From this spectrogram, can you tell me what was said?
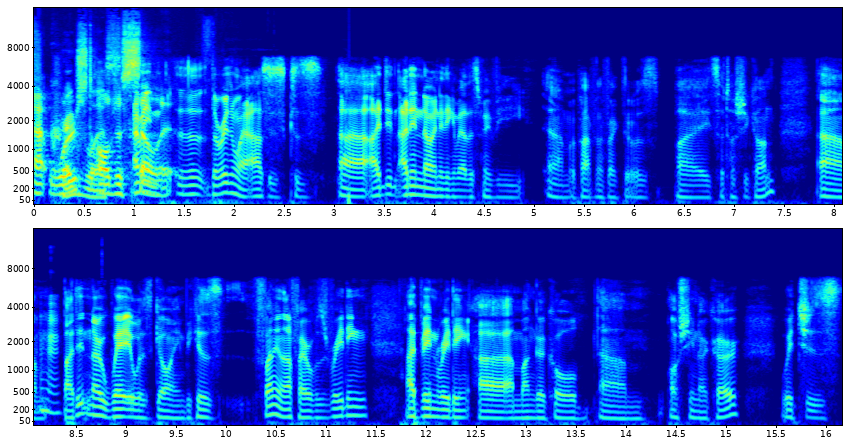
at worst, I'll Craigslist. just I sell mean, it. The, the reason why I asked is because uh, I didn't I didn't know anything about this movie um, apart from the fact that it was by Satoshi Kon, um, Mhm. but I didn't know where it was going because funny enough, I was reading I've been reading uh, a manga called um, Oshi no Ko, which is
